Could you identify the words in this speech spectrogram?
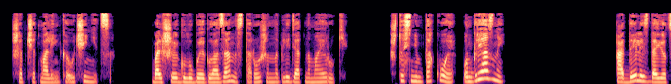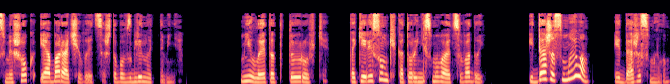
— шепчет маленькая ученица. Большие голубые глаза настороженно глядят на мои руки. Что с ним такое? Он грязный? Адель издает смешок и оборачивается, чтобы взглянуть на меня. Милые это татуировки. Такие рисунки, которые не смываются водой. И даже с мылом? И даже с мылом.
